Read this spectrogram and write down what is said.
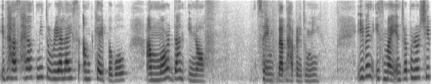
It has helped me to realize I'm capable, I'm more than enough. Same that happened to me. Even if my entrepreneurship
